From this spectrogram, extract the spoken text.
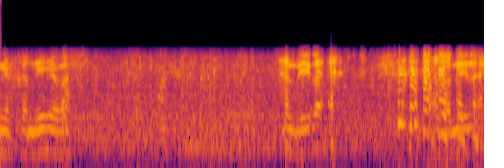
เนี่ยคันนี้ใช่ปะคันนี้แหละคันนี้แหละ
